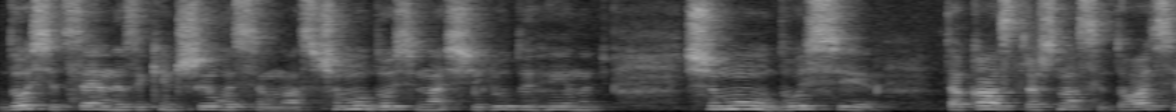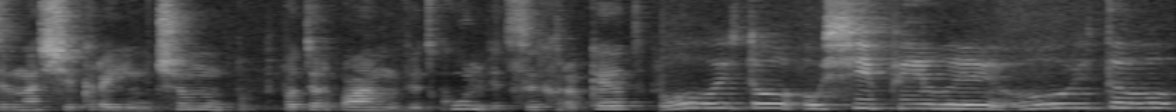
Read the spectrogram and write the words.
досі це не закінчилося в нас? Чому досі наші люди гинуть? Чому досі така страшна ситуація в нашій країні? Чому потерпаємо від куль, від цих ракет? Ой, то усі піли, ой, то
